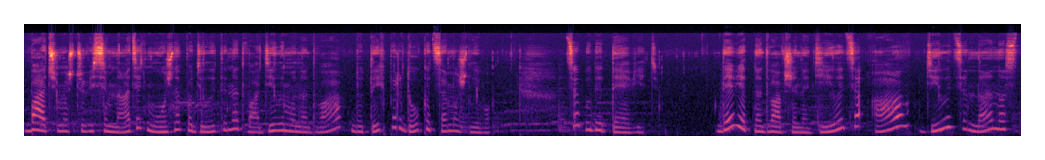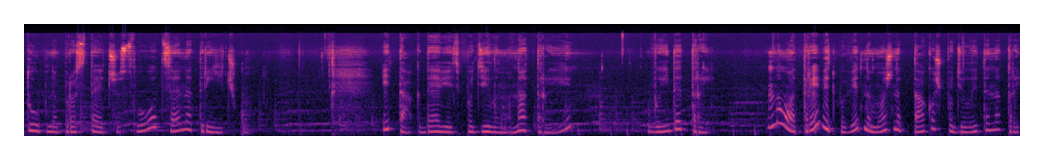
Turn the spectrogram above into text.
Бачимо, що 18 можна поділити на 2. Ділимо на 2 до тих пір, доки це можливо. Це буде 9. 9 на 2 вже не ділиться, а ділиться на наступне просте число це на трієчку. І так, 9 поділимо на 3, вийде 3. Ну, а 3, відповідно, можна також поділити на 3.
